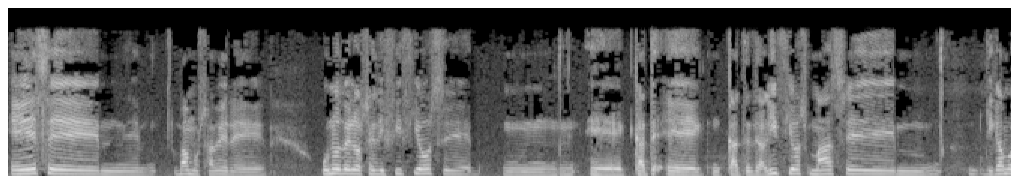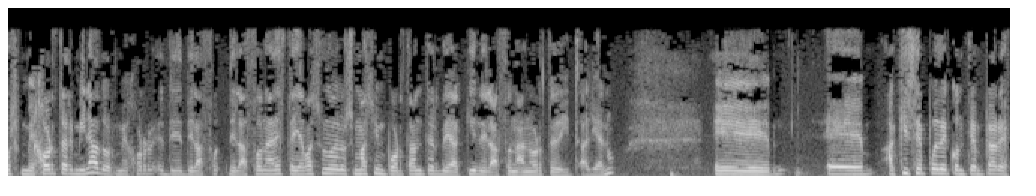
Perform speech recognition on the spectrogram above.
es, vamos a ver uno de los edificios eh, mm, eh, eh, catedralicios más, digamos, mejor terminados, mejor de, la, de, la, zona esta, y además uno de los más importantes de aquí, de la zona norte de Italia, ¿no? Eh, aquí se puede contemplar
